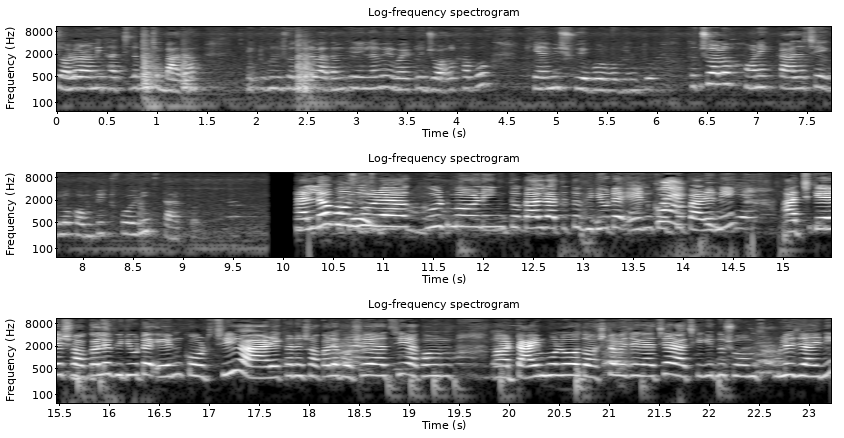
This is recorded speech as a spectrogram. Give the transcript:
চলো আর আমি খাচ্ছিলাম হচ্ছে বাদাম। একটুখানি সন্ধ্যে বাদাম কিনে নিলাম, এবার একটু জল খাব, খেয়ে আমি শুয়ে পড়ব কিন্তু। তো চলো, অনেক কাজ আছে, এগুলো কমপ্লিট করে নিই, তারপর। হ্যালো বন্ধুরা গুড মর্নিং তো কাল রাতে তো ভিডিওটা এন্ড করতে পারিনি। আজকে সকালে ভিডিওটা এন্ড করছি, আর এখানে সকালে বসে আছি। এখন টাইম হলো দশটা বেজে গেছে, আর আজকে কিন্তু সোম স্কুলে যায়নি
